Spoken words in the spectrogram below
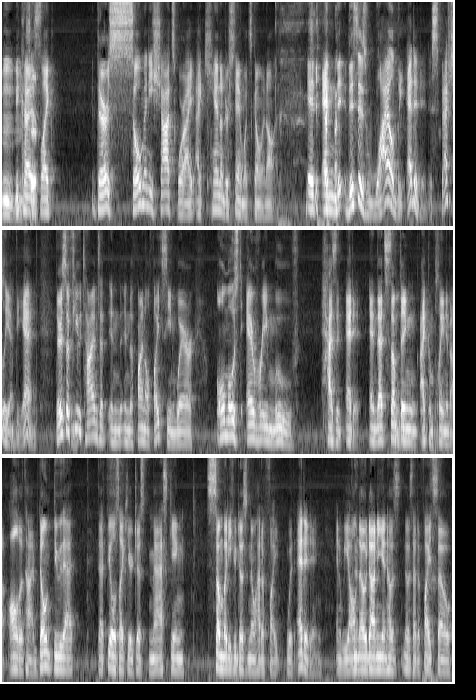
mm-hmm, because sure. like there's so many shots where I I can't understand what's going on. It and th- this is wildly edited, especially at the end. There's a few mm. times at, in in the final fight scene where almost every move has an edit, and that's mm-hmm. something I complain about all the time. Don't do that. That feels like you're just masking somebody who doesn't know how to fight with editing. And we all know Donnie Yen knows, knows how to fight, so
